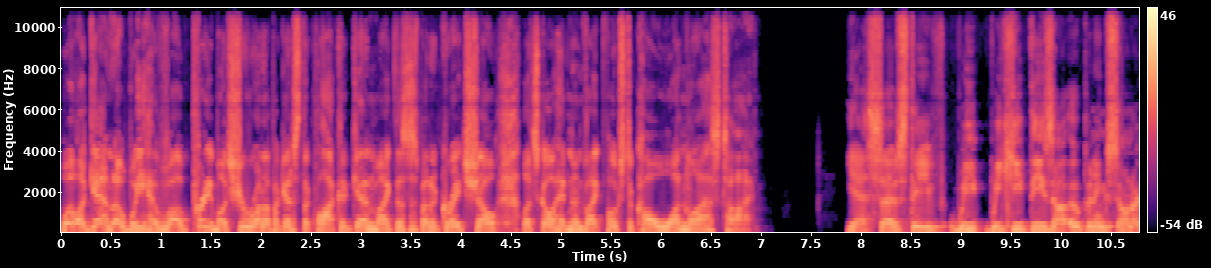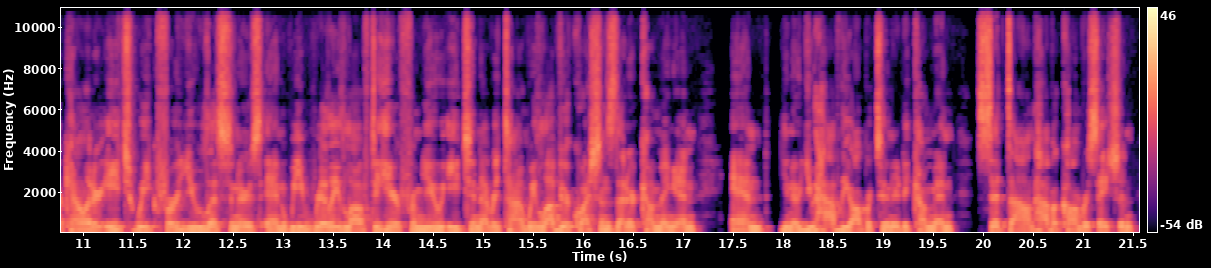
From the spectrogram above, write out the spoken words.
Well, again, we have uh, pretty much run up against the clock again, Mike. This has been a great show. Let's go ahead and invite folks to call one last time. Yes, so Steve, we we keep these uh, openings on our calendar each week for you listeners, and we really love to hear from you each and every time. We love your questions that are coming in, and you know you have the opportunity to come in, sit down, have a conversation,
